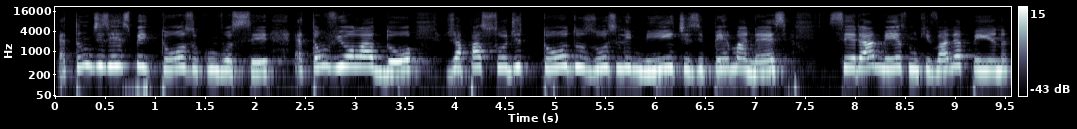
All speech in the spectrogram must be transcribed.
é tão desrespeitoso com você, é tão violador, já passou de todos os limites e permanece, será mesmo que vale a pena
